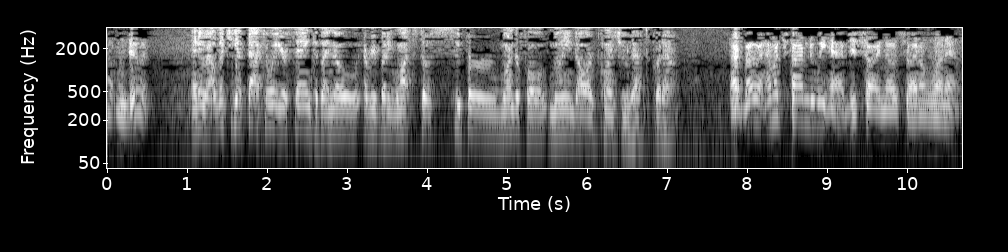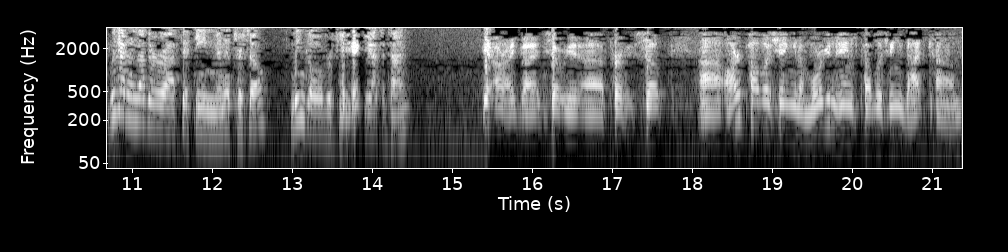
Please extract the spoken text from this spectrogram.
out and do it. Anyway, I'll let you get back to what you're saying because I know everybody wants those super wonderful million dollar points you have to put out. All right. By the way, how much time do we have? Just so I know, so I don't run out. We got another uh, 15 minutes or so. We can go over if you, Okay. if you got the time. Yeah, all right. Uh, so, uh, perfect. So, uh, our publishing, you know, MorganJamesPublishing.com.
